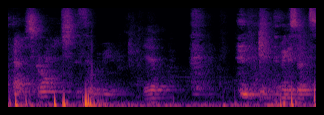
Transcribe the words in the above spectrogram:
It's got a scratch. This over here. Yeah. Makes sense.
